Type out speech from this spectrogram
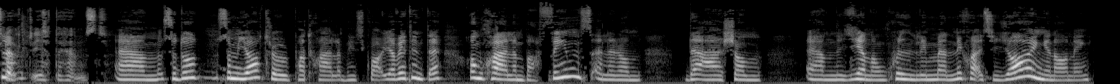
Ja, slut? Jättehemskt. Ehm, så då, som jag tror på att själen finns kvar. Jag vet inte om själen bara finns eller om det är som en genomskinlig människa. Så jag har ingen aning.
